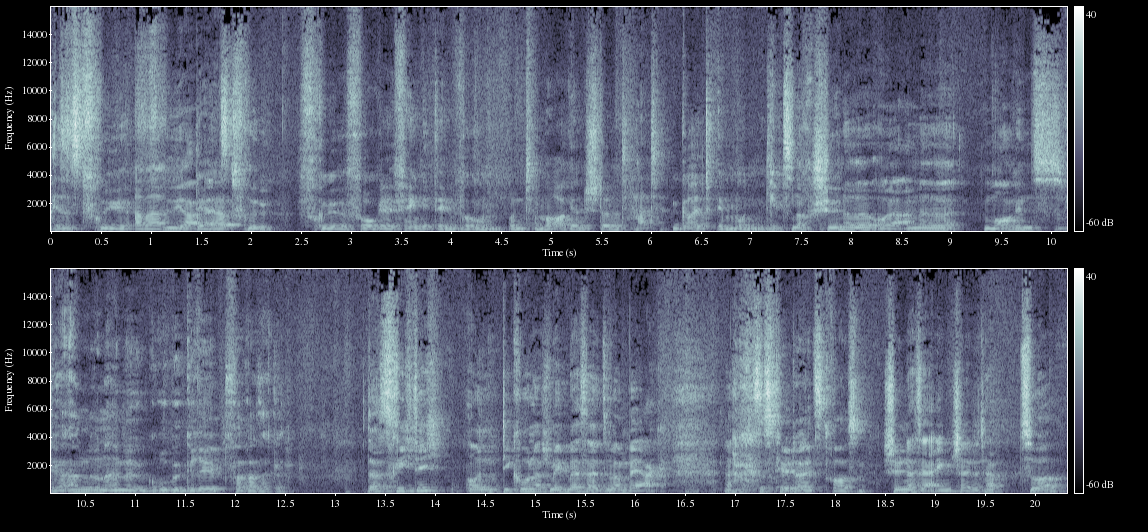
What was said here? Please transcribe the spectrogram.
Es ist früh, aber Früher der als früh. Frühe Vogel fängt den Wurm und Morgenstund hat Gold im Mund. Gibt es noch schönere oder andere Morgens? Wer anderen eine Grube gräbt, Pfarrersattel. Das ist richtig. Und die Cola schmeckt besser als überm Berg. Es ist kälter als draußen. Schön, dass ihr eingeschaltet habt zur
